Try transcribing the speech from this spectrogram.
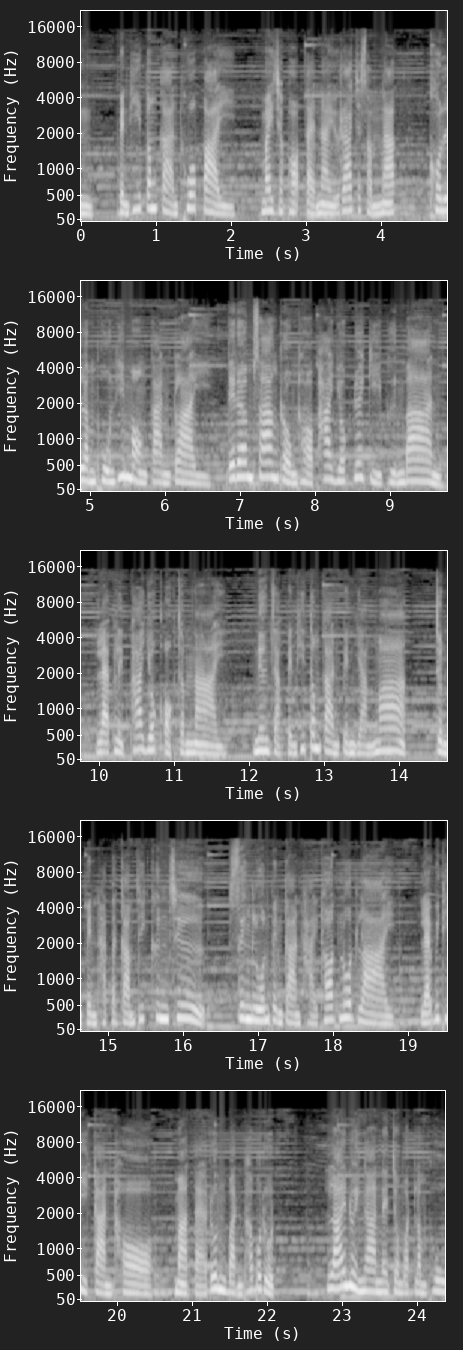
น เป็นที่ต้องการทั่วไป ไม่เฉพาะแต่ในราชสำนัก คนลำพูนที่มองการไกล ได้เริ่มสร้างโรงทอผ้ายกด้วยกี่พื้นบ้าน และผลิตผ้ายกออกจำหน่าย เนื่องจากเป็นที่ต้องการเป็นอย่างมาก จนเป็นหัตถกรรมที่ขึ้นชื่อ ซึ่งล้วนเป็นการถ่ายทอดลวดลายและวิธีการทอ มาแต่รุ่นบรรพบุรุษ หลายหน่วยงานในจังหวัดลำพู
